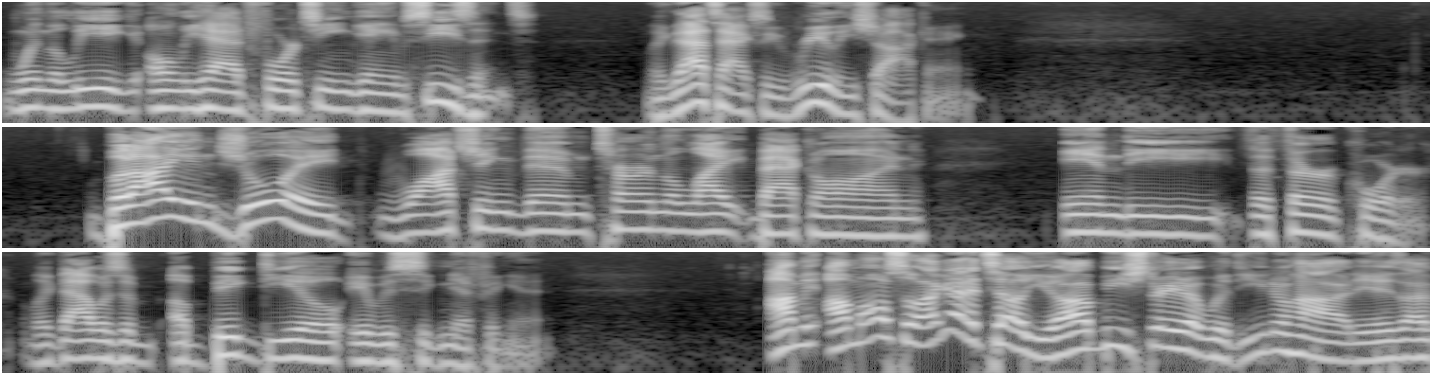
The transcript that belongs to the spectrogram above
when the league only had 14 game seasons. Like, that's actually really shocking. But I enjoyed watching them turn the light back on in the the third quarter. Like that was a, a big deal. It was significant. I'm I'm also I gotta tell you I'll be straight up with you. You know how it is. I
